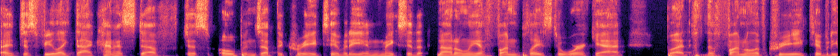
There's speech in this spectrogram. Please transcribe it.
I just feel like that kind of stuff just opens up the creativity and makes it not only a fun place to work at, but the funnel of creativity,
